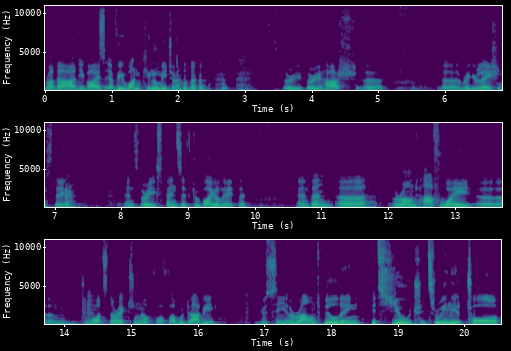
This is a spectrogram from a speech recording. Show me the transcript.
radar device every one kilometer. it's very, very harsh uh, uh, regulations there. and it's very expensive to violate that. And then uh, around halfway um, towards direction of, of Abu Dhabi, you see a round building. It's huge. It's really a tall,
